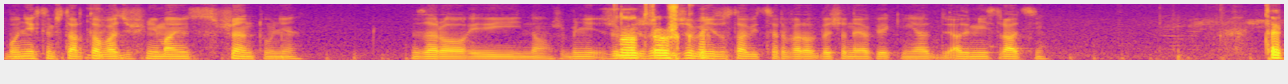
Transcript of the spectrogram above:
Bo nie chcę startować już nie mając sprzętu, nie? Zero i no, żeby nie, żeby, No, żeby, troszkę. żeby nie zostawić serwera żadnej opieki, ad- administracji. Tak.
